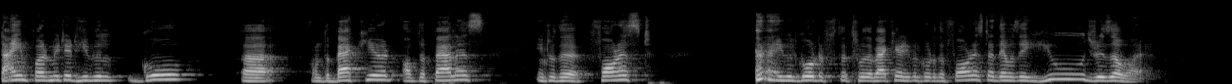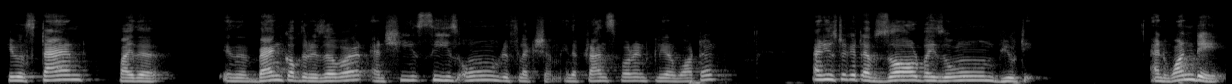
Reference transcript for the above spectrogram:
time permitted, he will go uh, on the backyard of the palace into the forest. he will go to, through the backyard, he will go to the forest, and there was a huge reservoir. He will stand by the in the bank of the reservoir and she see his own reflection in the transparent clear water and he used to get absorbed by his own beauty and one day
